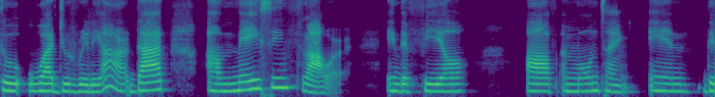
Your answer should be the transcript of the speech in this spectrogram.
to what you really are that amazing flower in the field of a mountain in the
